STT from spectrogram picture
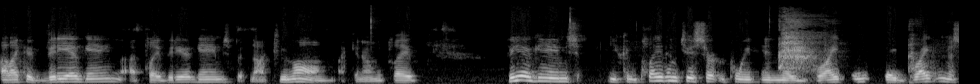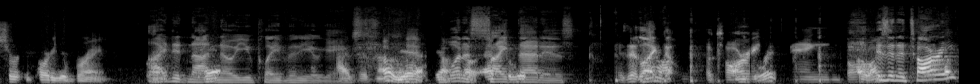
I like a video game. I play video games, but not too long. I can only play video games you can play them to a certain point and they brighten they brighten a certain part of your brain. Right? I did not yeah. know you play video games. Oh yeah, yeah. What a oh, sight absolutely. that is. Is it like no, the Atari thing? Oh, is it Atari?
